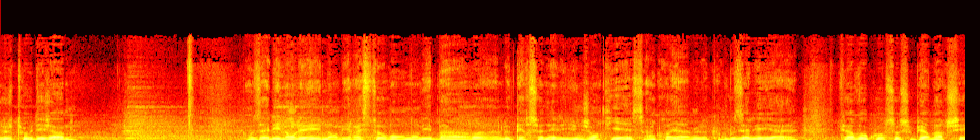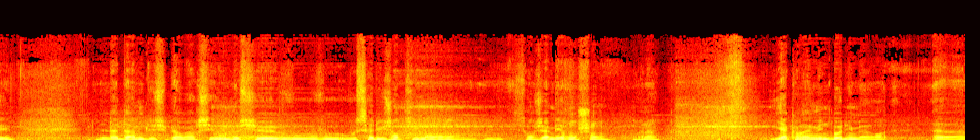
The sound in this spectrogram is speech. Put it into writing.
Je, trouve déjà, vous allez dans les, restaurants, dans les bars, euh, le personnel est d'une gentillesse incroyable. Quand vous allez euh, faire vos courses au supermarché, la dame du supermarché ou monsieur vous, vous, salue gentiment, ils sont jamais ronchons. Voilà. Il y a quand même une bonne humeur. Euh,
